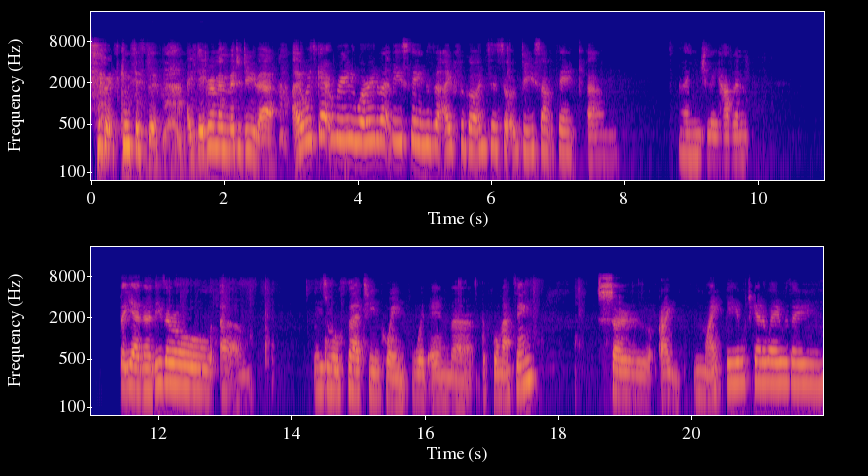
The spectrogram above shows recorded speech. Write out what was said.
so it's consistent. I did remember to do that. I always get really worried about these things that I've forgotten to sort of do something. Um, I usually haven't. But yeah, no, these are all um, these are all 13 point within the, the formatting. So I might be able to get away with a,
